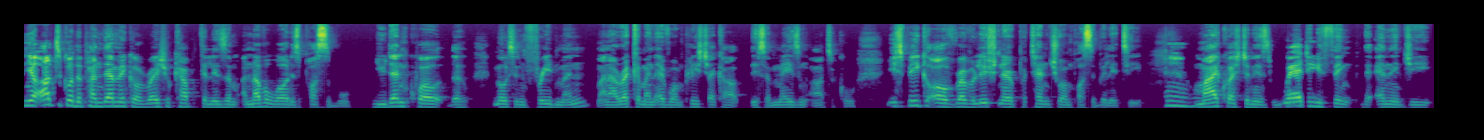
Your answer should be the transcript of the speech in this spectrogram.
in your article, "The Pandemic of Racial Capitalism: Another World is Possible." You then quote the Milton Friedman, and I recommend everyone please check out this amazing article. You speak of revolutionary potential and possibility. Mm-hmm. My question is, where do you think the energy?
